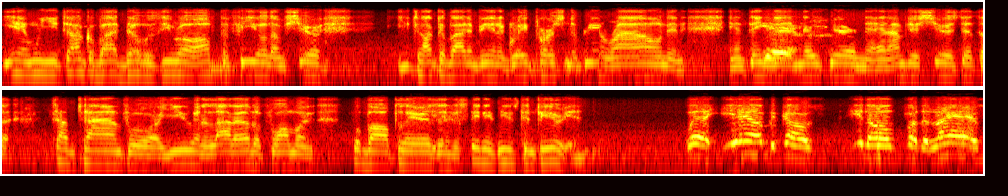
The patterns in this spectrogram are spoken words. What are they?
Yeah, when you talk about double zero off the field, I'm sure you talked about him being a great person to be around and and things Yeah. of that nature. And, and I'm just sure it's just a tough time for you and a lot of other former football players in the city of Houston. Period. Well, yeah, because you know, for the last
